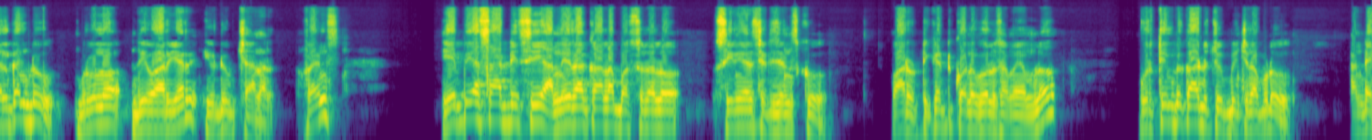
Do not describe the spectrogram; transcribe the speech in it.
Welcome to Bruno the warrior YouTube channel. Friends APSRTC అన్ని రకాల బస్సులలో సీనియర్ సిటిజన్స్కు వారు టికెట్ కొనుగోలు సమయంలో గుర్తింపు కార్డు చూపించినప్పుడు అంటే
